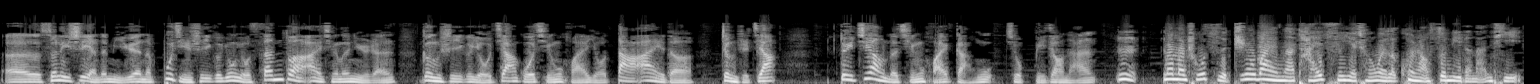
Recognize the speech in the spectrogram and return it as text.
呃孙俪饰演的芈月呢，不仅是一个拥有三段爱情的女人，更是一个有家国情怀、有大爱的政治家。对这样的情怀感悟就比较难。嗯，那么除此之外呢，台词也成为了困扰孙俪的难题。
